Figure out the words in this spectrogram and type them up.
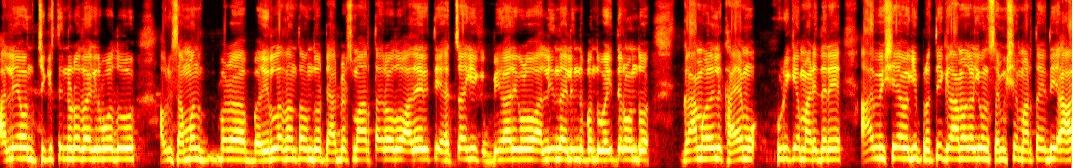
ಅಲ್ಲೇ ಒಂದು ಚಿಕಿತ್ಸೆ ನೀಡೋದಾಗಿರ್ಬೋದು, ಅವ್ರಿಗೆ ಸಂಬಂಧ ಪಡ ಇರ್ಲಾರ್ದಂತ ಒಂದು ಟ್ಯಾಬ್ಲೆಟ್ಸ್ ಮಾರ್ತಾ ಇರೋದು, ಅದೇ ರೀತಿ ಹೆಚ್ಚಾಗಿ ಬಿಹಾರಿಗಳು ಅಲ್ಲಿಂದ ಇಲ್ಲಿಂದ ಬಂದು ವೈದ್ಯರು ಒಂದು ಗ್ರಾಮಗಳಲ್ಲಿ ಕಾಯಂ ಹೂಡಿಕೆ ಮಾಡಿದ್ದಾರೆ ಆ ವಿಷಯವಾಗಿ ಪ್ರತಿ ಗ್ರಾಮಗಳಿಗೆ ಒಂದು ಸಮೀಕ್ಷೆ ಮಾಡ್ತಾ ಇದ್ದೀವಿ. ಆ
